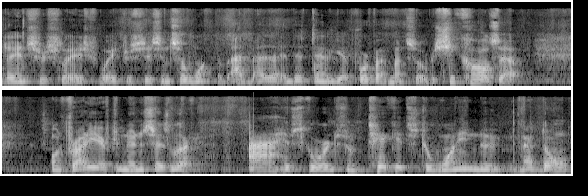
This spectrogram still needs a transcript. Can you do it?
dancers slash waitresses, and so one, I, I, this time I get four or five months sober. She calls up on Friday afternoon and says, "Look, I have scored some tickets to Wayne Newton. Now, don't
